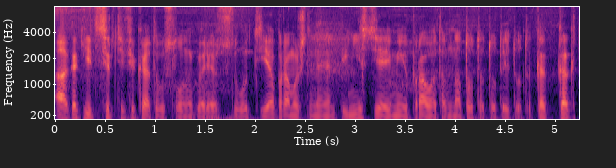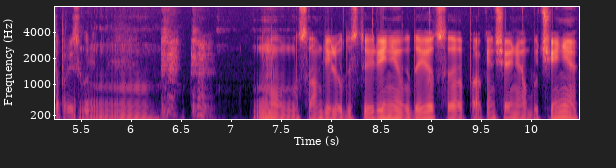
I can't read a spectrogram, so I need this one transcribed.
А какие-то сертификаты, условно говоря, что вот я промышленный альпинист, я имею право право там, на то-то, то-то и то-то. Как, как это происходит? ну, на самом деле удостоверение выдается по окончанию обучения,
